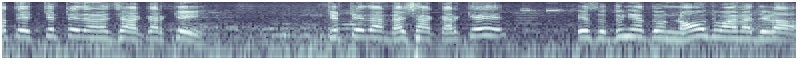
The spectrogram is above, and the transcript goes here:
ਅਤੇ ਚਿੱਟੇ ਦਾ ਨਸ਼ਾ ਕਰਕੇ, ਚਿੱਟੇ ਦਾ ਨਸ਼ਾ ਕਰਕੇ ਇਸ ਦੁਨੀਆ ਤੋਂ ਨੌਜਵਾਨ ਆ ਜਿਹੜਾ,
